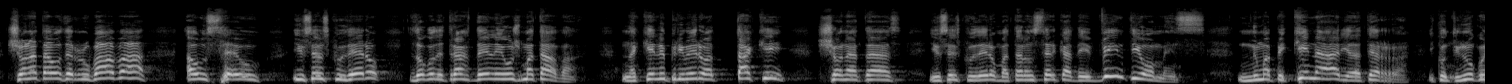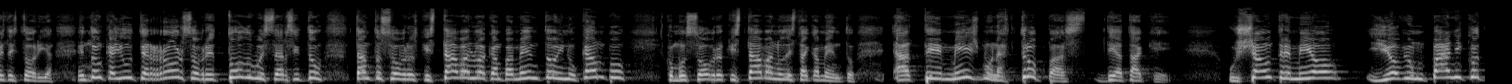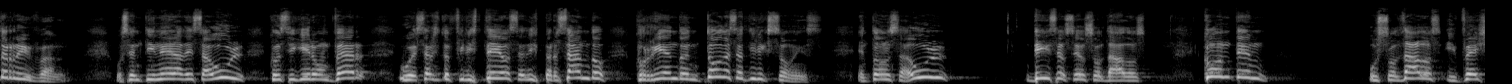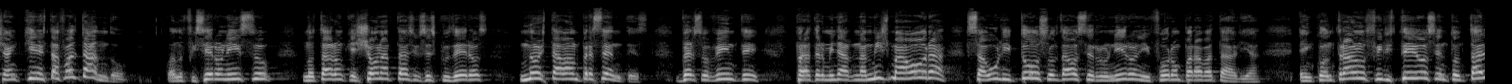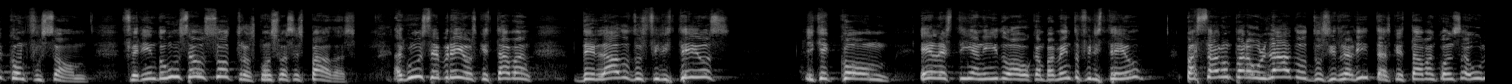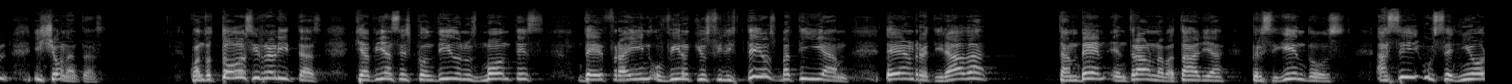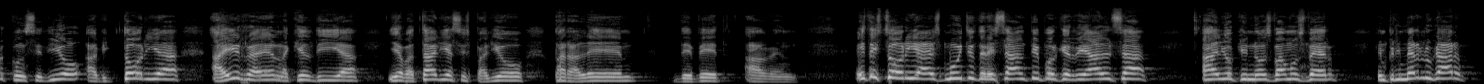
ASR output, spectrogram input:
Jonatas os derrubava ao seu, e o seu escudeiro logo detrás dele os matava. Naquele primeiro ataque, Jonatas e o seu escudeiro mataram cerca de 20 homens numa pequena área da terra. E continuo com esta história. Então caiu terror sobre todo o exército, tanto sobre os que estavam no acampamento e no campo, como sobre os que estavam no destacamento, até mesmo nas tropas de ataque. O chão tremeu e houve um pânico terrível. Os sentinelas de Saúl conseguiram ver o exército filisteo se dispersando, correndo em todas as direções. Então Saúl disse aos seus soldados: Contem os soldados e vejam quem está faltando. Quando fizeram isso, notaram que Jonatas e os escuderos não estavam presentes. Verso 20, para terminar, na mesma hora, Saúl e todos os soldados se reuniram e foram para a batalha. Encontraram os filisteus em total confusão, ferindo uns aos outros com suas espadas. Alguns hebreus que estavam do lado dos filisteus e que com eles tinham ido ao acampamento filisteu, passaram para o lado dos israelitas que estavam com Saúl e Jonatas. Cuando todos los israelitas que habían se escondido en los montes de Efraín vieron que los filisteos batían en retirada, también entraron a batalla persiguiéndolos. Así el Señor concedió a victoria a Israel en aquel día y la batalla se espalió para Leem de Bet Aven. Esta historia es muy interesante porque realza algo que nos vamos a ver. En primer lugar,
